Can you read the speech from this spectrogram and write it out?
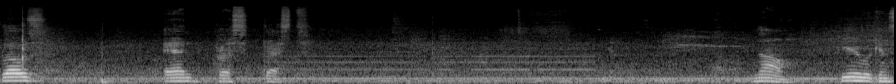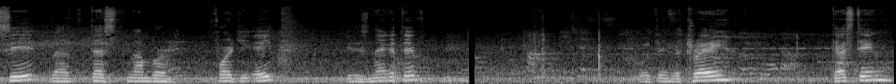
close and press test. Now here we can see that test number 48 it is negative. Put in the tray. Testing.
